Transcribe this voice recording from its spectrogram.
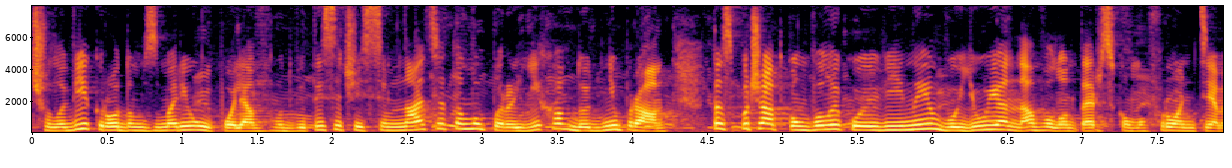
Чоловік родом з Маріуполя. У 2017-му переїхав до Дніпра. Та з початком великої війни воює на волонтерському фронті.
